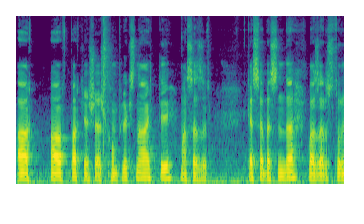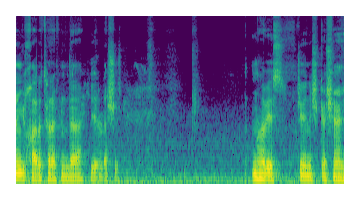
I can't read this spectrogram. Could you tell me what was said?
Avf Park yaşayış kompleksinə aiddir. Masazır qəsəbəsində, Bazar Stolun yuxarı tərəfində yerləşir. Naves geniş qəşəng.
